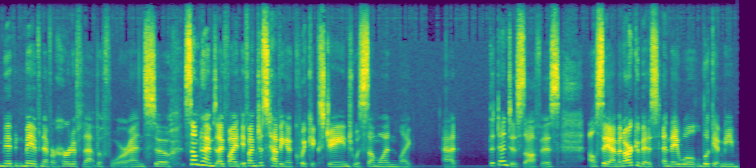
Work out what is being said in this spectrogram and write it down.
may may have never heard of that before, and so sometimes I find if I'm just having a quick exchange with someone like at the dentist's office, I'll say I'm an archivist, and they will look at me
